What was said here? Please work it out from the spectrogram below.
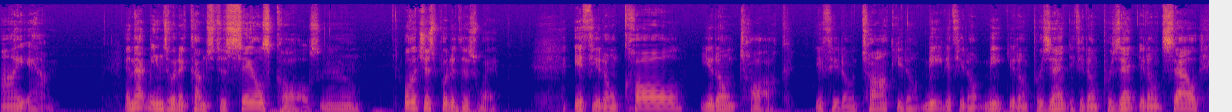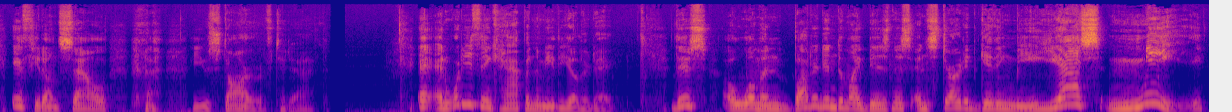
I am. And that means when it comes to sales calls, well, let's just put it this way if you don't call, you don't talk. If you don't talk, you don't meet. If you don't meet, you don't present. If you don't present, you don't sell. If you don't sell, you starve to death. And, and what do you think happened to me the other day? This a woman butted into my business and started giving me, yes, me,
